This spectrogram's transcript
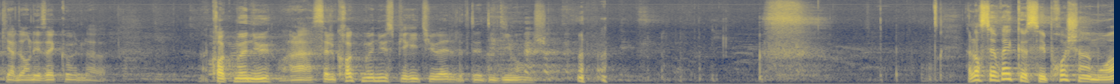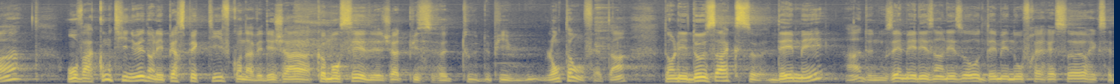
qu'il y a dans les écoles Croque-menu. Voilà, c'est le croque-menu spirituel du dimanche. Alors c'est vrai que ces prochains mois, on va continuer dans les perspectives qu'on avait déjà commencé déjà depuis, depuis longtemps en fait, hein. dans les deux axes d'aimer, hein, de nous aimer les uns les autres, d'aimer nos frères et sœurs, etc.,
